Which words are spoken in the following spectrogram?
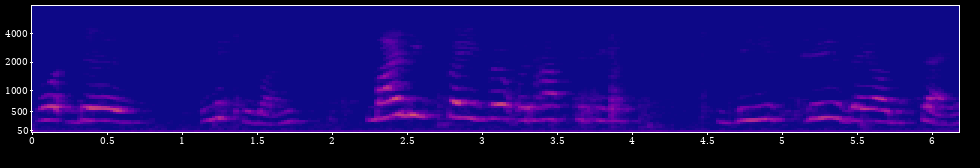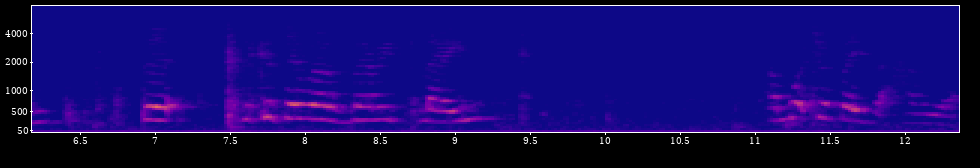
What the Mickey ones? My least favourite would have to be these two. They are the same, but because they were very plain. And what's your favourite, Harriet?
